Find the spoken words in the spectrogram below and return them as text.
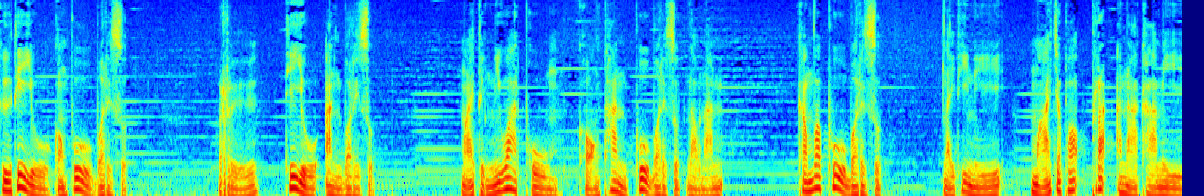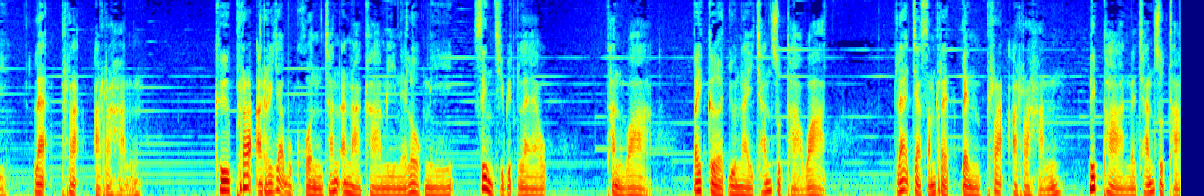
คือที่อยู่ของผู้บริสุทธิ์ หรือที่อยู่อันบริสุทธิ์ หมายถึงนิวาสภูมิของท่านผู้บริสุทธิ์เหล่านั้นคำว่าผู้บริสุทธิ์ ในที่นี้หมายเฉพาะพระอนาคามีและพระอรหันต์คือพระอริยบุคคลชั้นอนาคามีในโลกนี้สิ้นชีวิตแล้ว ท่านว่าไปเกิดอยู่ในชั้นสุทธาวาส และจะสำเร็จเป็นพระอรหันต์นิพพานในชั้นสุทธา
